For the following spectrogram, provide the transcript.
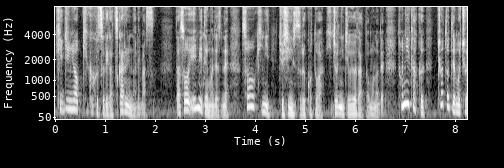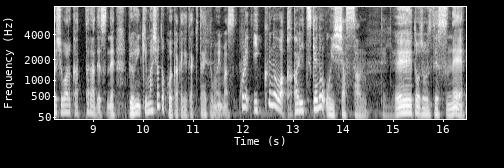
非常に効く薬が使えるようになります。だからそういう意味でもですね早期に受診することは非常に重要だと思うのでとにかくちょっとでも調子悪かったらですね病院行きましょうと声かけていただきたいと思います。これ行くのはかかりつけのお医者さんっていう？えーとそうですね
